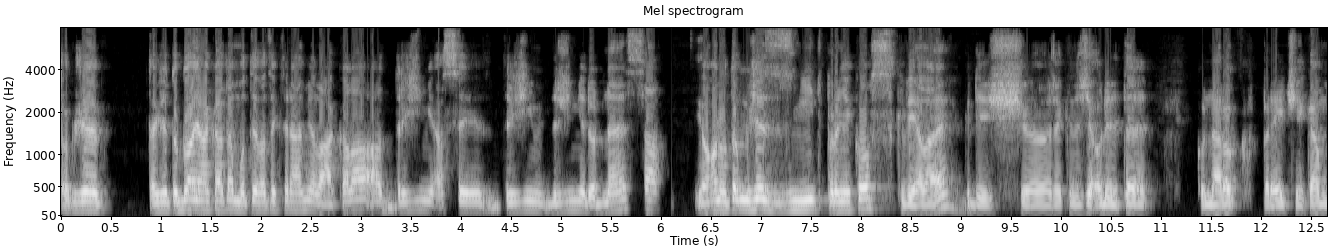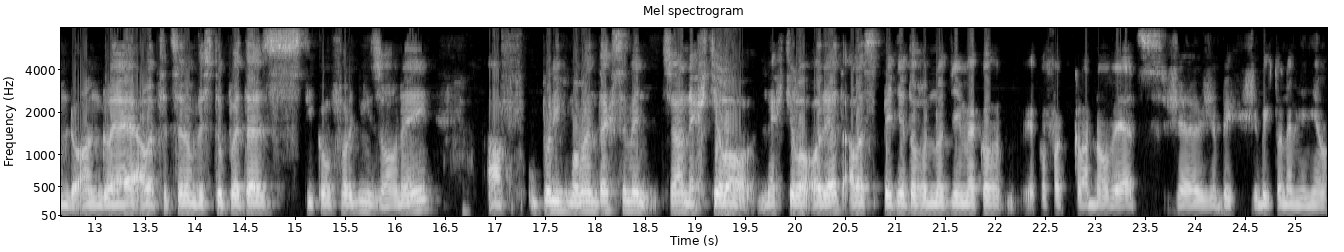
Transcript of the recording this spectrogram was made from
takže, takže to byla nějaká ta motivace, která mě lákala a drží mě asi, drží, drží mě dodnes a jo, ono to může znít pro někoho skvěle, když uh, řeknete, že odjedete jako na rok pryč někam do Anglie, ale přece jenom vystupujete z té komfortní zóny, a v úplných momentech se mi třeba nechtělo, nechtělo odjet, ale zpětně to hodnotím jako, jako fakt kladnou věc, že, že, bych, že bych to neměnil.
